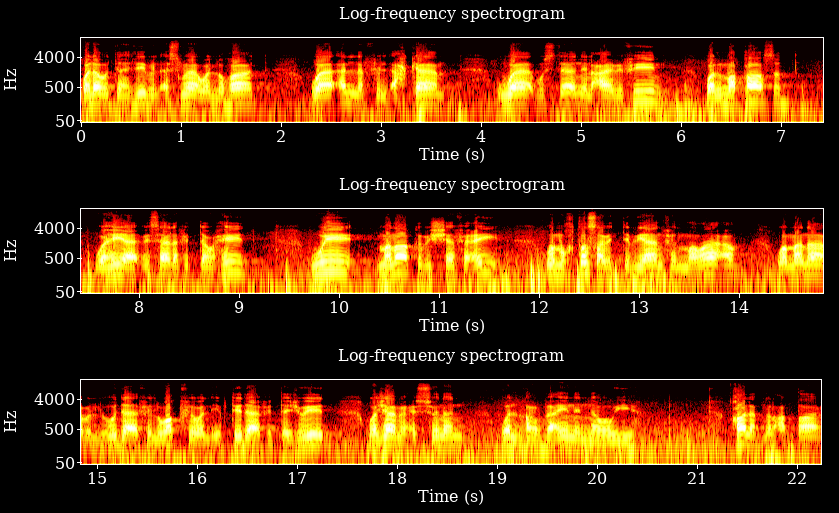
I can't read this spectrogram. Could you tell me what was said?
وله تهذيب الأسماء واللغات وألف في الأحكام وبستان العارفين والمقاصد وهي رسالة في التوحيد ومناقب الشافعي ومختصر التبيان في المواعظ ومنار الهدى في الوقف والابتداء في التجويد وجامع السنن والأربعين النووية. قال ابن العطار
